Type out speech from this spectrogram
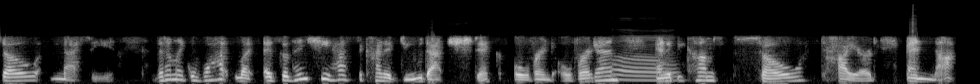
so messy. That I'm like, what? Like, and so then she has to kind of do that shtick over and over again, and it oh. becomes so tired and not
